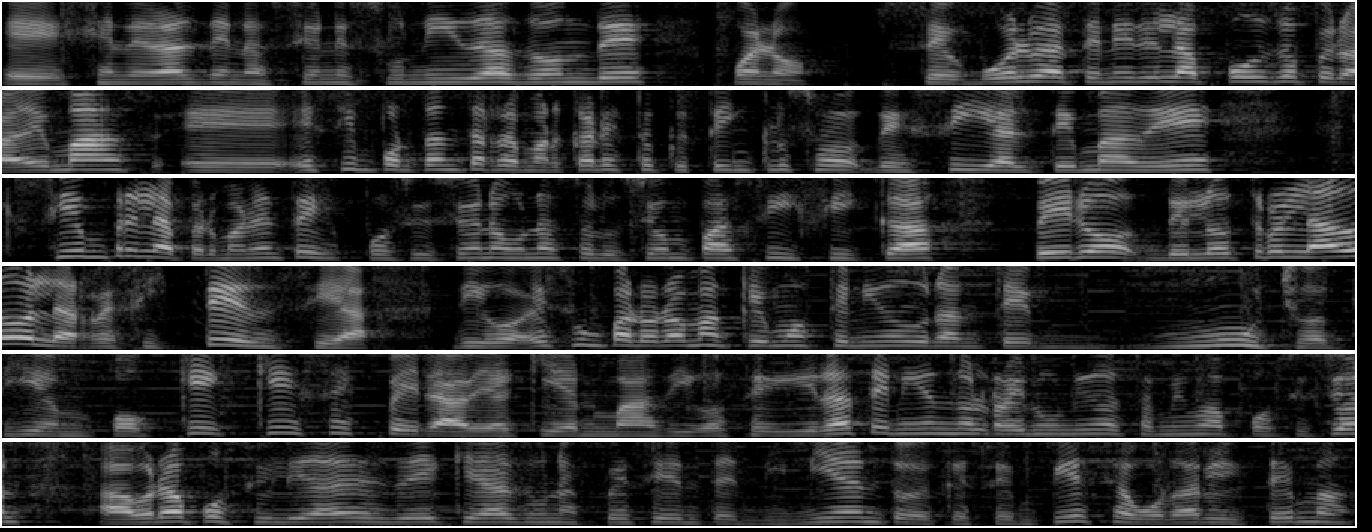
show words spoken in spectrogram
eh, General de Naciones Unidas, donde, bueno, se vuelve a tener el apoyo, pero además eh, es importante remarcar esto que usted incluso decía, el tema de siempre la permanente disposición a una solución pacífica, pero del otro lado la resistencia. Digo, es un panorama que hemos tenido durante mucho tiempo. ¿Qué, qué se espera de aquí en más? Digo, ¿seguirá teniendo el Reino Unido esa misma posición? ¿Habrá posibilidades de que haya una especie de entendimiento, de que se empiece a abordar el tema?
